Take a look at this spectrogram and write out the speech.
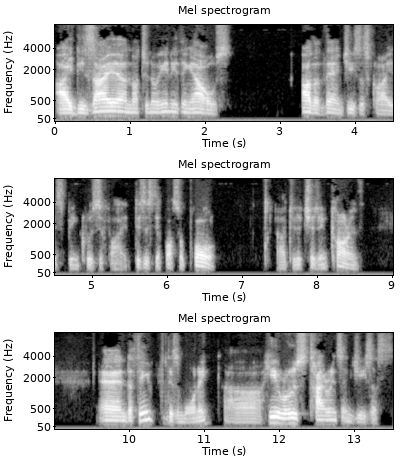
I desire not to know anything else other than Jesus Christ being crucified. This is the Apostle Paul uh, to the church in Corinth. And the theme this morning uh, heroes, tyrants, and Jesus.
